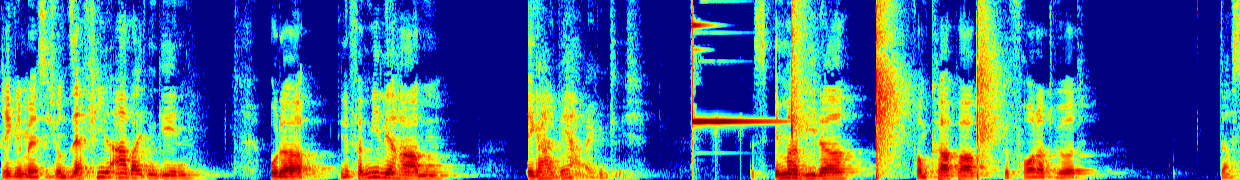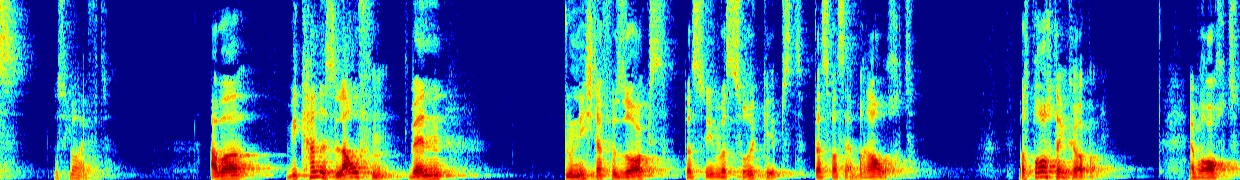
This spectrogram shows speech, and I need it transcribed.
regelmäßig und sehr viel arbeiten gehen oder die eine Familie haben, egal wer eigentlich, dass immer wieder vom Körper gefordert wird, dass es läuft. Aber wie kann es laufen, wenn du nicht dafür sorgst, dass du ihm was zurückgibst, das, was er braucht? Was braucht dein Körper? Er braucht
